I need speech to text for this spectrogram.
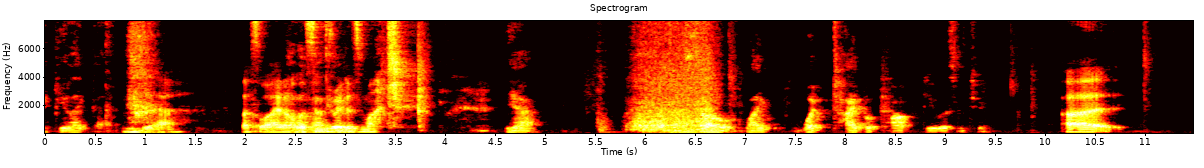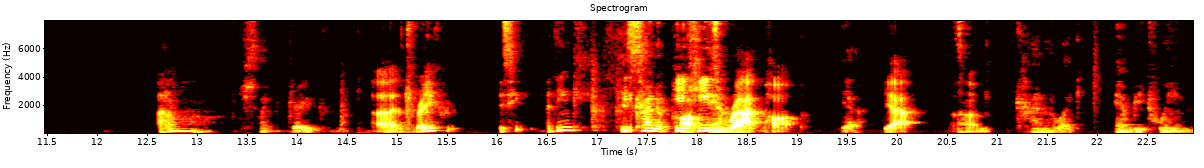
it'd be like that. Yeah, that's why I don't I listen to it as much. yeah. So, like, what type of pop do you listen to? Uh, I don't know. Just like Drake. Uh, Drake is he? I think He's kind of he, pop he's and rap pop. Yeah. Yeah. Um, Kind of like in between,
